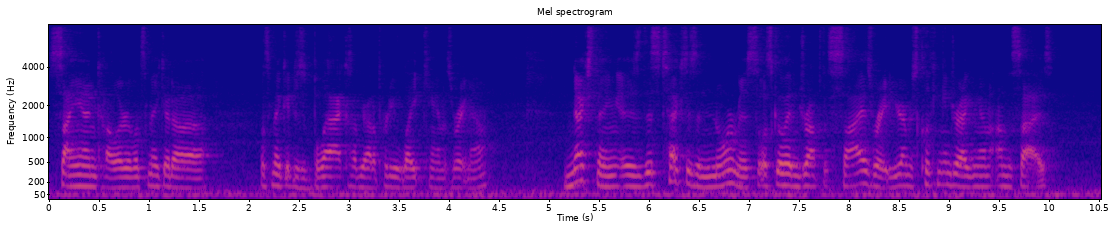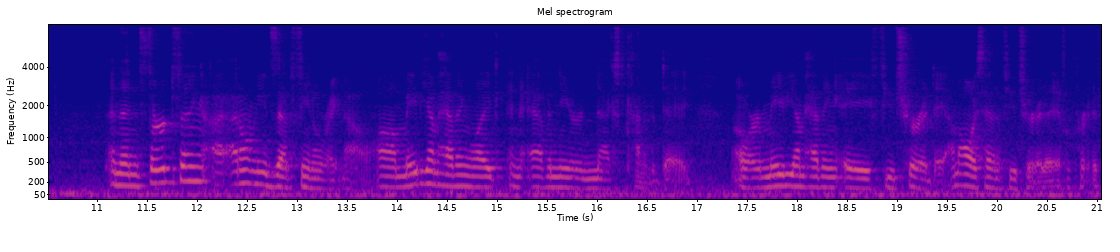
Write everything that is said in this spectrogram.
cyan color. Let's make it a, let's make it just black because I've got a pretty light canvas right now. Next thing is this text is enormous, so let's go ahead and drop the size right here. I'm just clicking and dragging on, on the size. And then third thing, I, I don't need Zapfino right now. Um, maybe I'm having like an Avenir next kind of a day. Or maybe I'm having a Futura day. I'm always having a Futura day if we're, if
